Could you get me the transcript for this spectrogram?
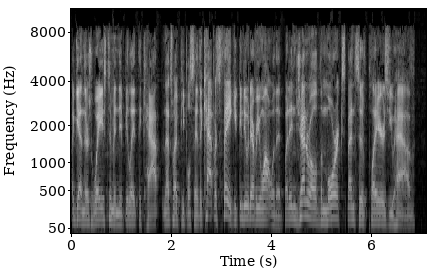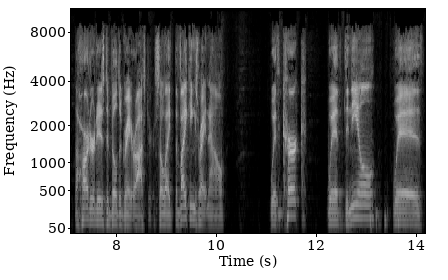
again, there's ways to manipulate the cap, and that's why people say the cap is fake. You can do whatever you want with it. But in general, the more expensive players you have, the harder it is to build a great roster. So, like the Vikings right now, with Kirk, with Danielle, with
